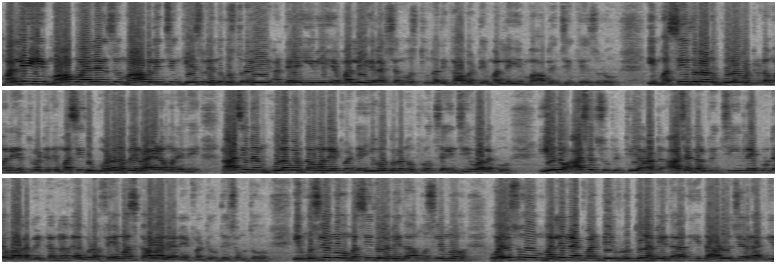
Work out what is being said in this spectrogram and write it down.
మళ్ళీ మాబ్ వైలెన్స్ మాబ్ లించింగ్ కేసులు ఎందుకు వస్తున్నాయి? అంటే ఇవి మళ్ళీ ఎలక్షన్ వస్తున్నది కాబట్టి మళ్ళీ మాబ్ లించింగ్ కేసులు ఈ మసీదులను కూలగొట్టడం అనేటువంటిది మసీదు గోడలపై రాయడం అనేది రాసి మేము కూలగొడతాం అనేటువంటి యువకులను ప్రోత్సహించి వాళ్ళకు ఏదో ఆశ చూపెట్టి ఆశ కల్పించి లేకుంటే వాళ్ళకు ఇంటర్నల్గా కూడా ఫేమస్ కావాలి అనేటువంటి ఉద్దేశంతో ఈ ముస్లిం మసీదుల మీద ముస్లిం వయసు మళ్ళినటువంటి వృద్ధుల మీద ఈ దాడులు చేయడానికి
